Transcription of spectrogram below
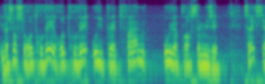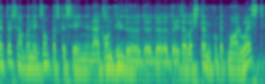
il va toujours se retrouver et retrouver où il peut être fan, où il va pouvoir s'amuser. C'est vrai que Seattle c'est un bon exemple parce que c'est la grande ville de, de, de, de l'État de Washington complètement à l'ouest.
